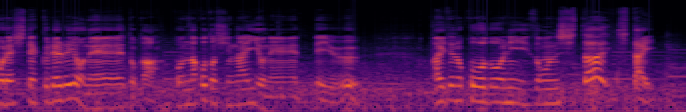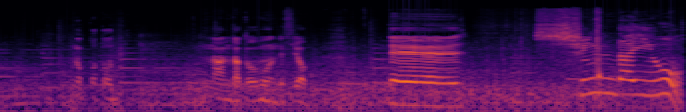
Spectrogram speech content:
これしてくれるよねとか、こんなことしないよねっていう、相手の行動に依存した期待のことなんだと思うんですよ。で、信頼を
